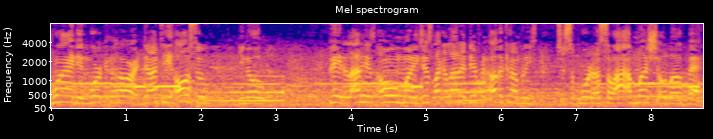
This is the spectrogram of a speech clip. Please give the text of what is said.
grinding, working hard. Dontae also, you know, paid a lot of his own money, just like a lot of different other companies, to support us. So I, must show love back.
